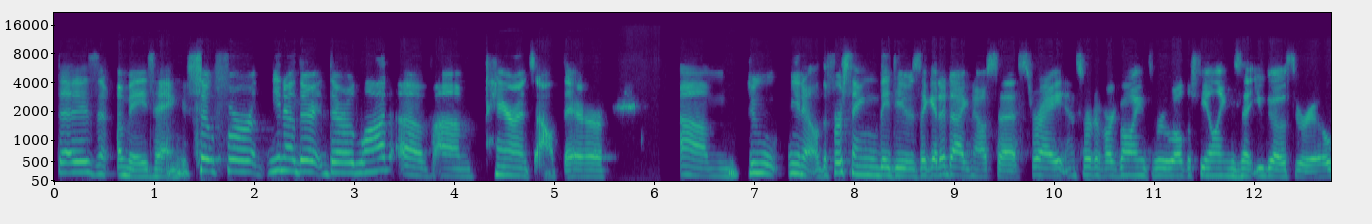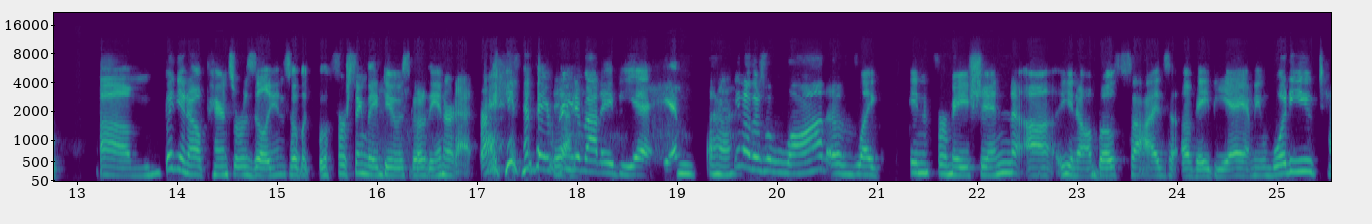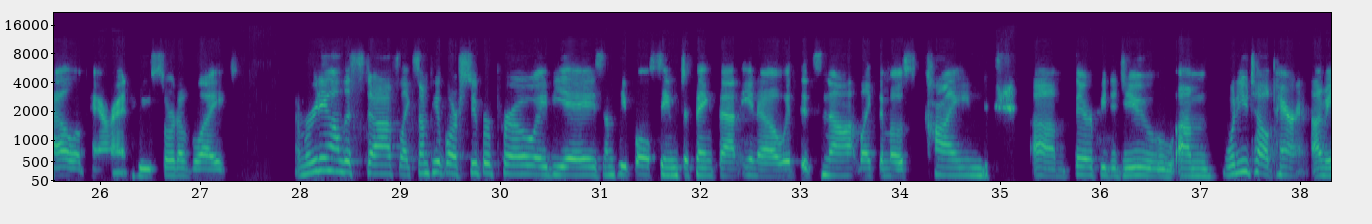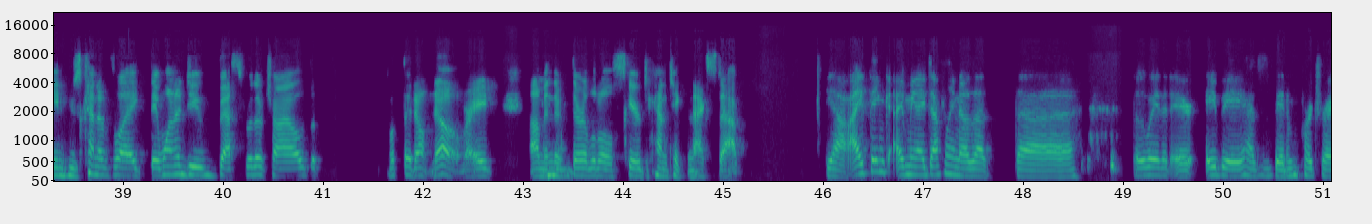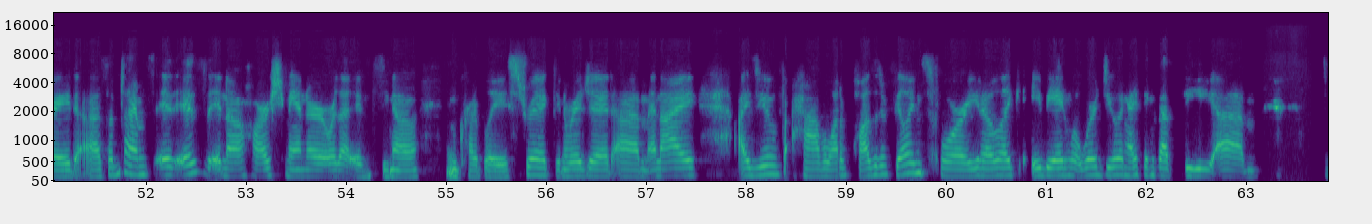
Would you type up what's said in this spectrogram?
that is amazing so for you know there there are a lot of um, parents out there um, who you know the first thing they do is they get a diagnosis right and sort of are going through all the feelings that you go through um, but you know, parents are resilient, so the, the, first thing they do is go to the internet, right? and they yeah. read about ABA, and uh-huh. you know, there's a lot of like information, uh, you know, on both sides of ABA. I mean, what do you tell a parent who's sort of like, I'm reading all this stuff. Like some people are super pro ABA. Some people seem to think that you know it, it's not like the most kind um, therapy to do. Um, what do you tell a parent? I mean, who's kind of like they want to do best for their child, but what they don't know, right? Um, and they're, mm-hmm. they're a little scared to kind of take the next step. Yeah, I think, I mean, I definitely know that the the way that ABA has been portrayed, uh, sometimes it is in a harsh manner, or that it's you know incredibly strict and rigid. Um, and I I do have a lot of positive feelings for you know like ABA and what we're doing. I think that the um,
